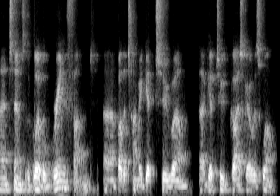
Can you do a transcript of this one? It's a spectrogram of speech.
uh, in terms of the Global Green Fund uh, by the time we get to, um, uh, get to Glasgow as well.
